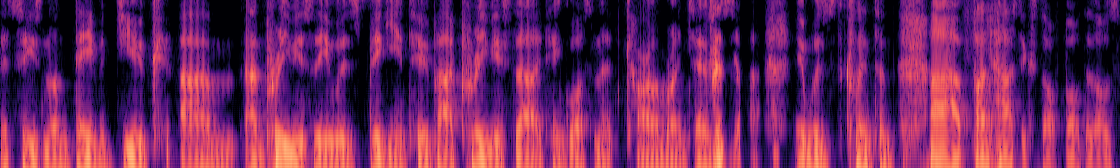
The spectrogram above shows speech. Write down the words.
a season on David Duke. Um, and previously it was Biggie and Tupac. Previous to that, I think, wasn't it? Karl, I'm right in saying it was, uh, it was Clinton. Uh, fantastic stuff, both of those,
